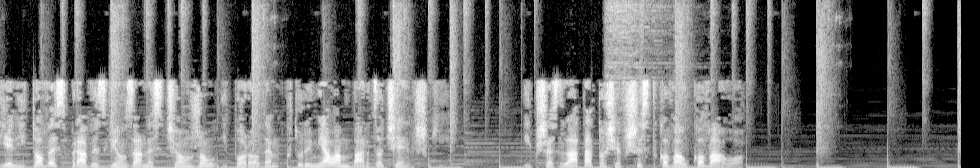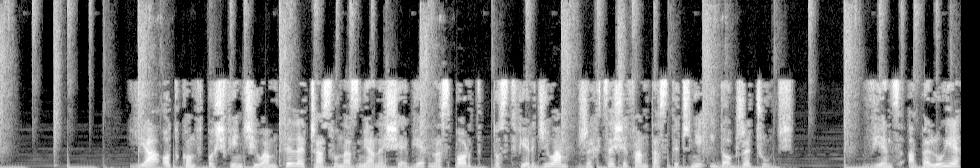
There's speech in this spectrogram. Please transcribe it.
Jelitowe sprawy związane z ciążą i porodem, który miałam bardzo ciężki. I przez lata to się wszystko wałkowało. Ja odkąd poświęciłam tyle czasu na zmianę siebie, na sport, to stwierdziłam, że chcę się fantastycznie i dobrze czuć. Więc apeluję,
